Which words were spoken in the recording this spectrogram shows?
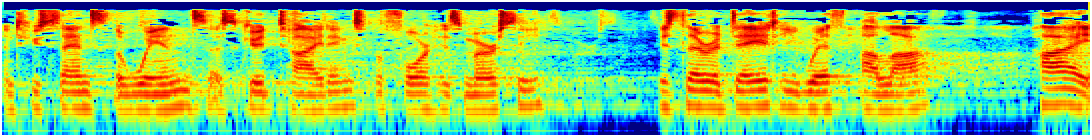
and who sends the winds as good tidings before his mercy? Is there a deity with Allah High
